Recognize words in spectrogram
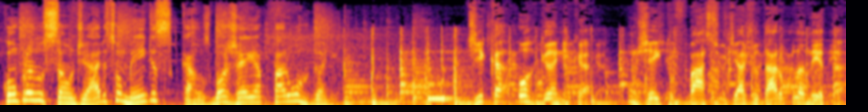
Com produção de Alisson Mendes, Carlos Bogeia para o Orgânica. Dica Orgânica um jeito fácil de ajudar o planeta.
